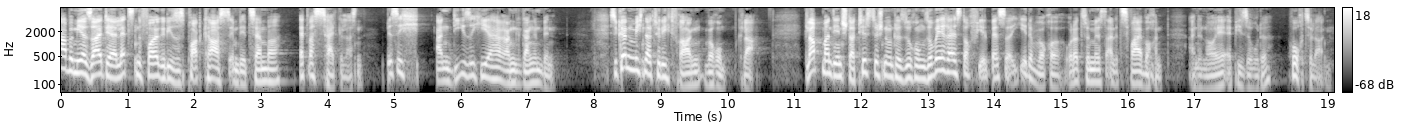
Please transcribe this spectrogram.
habe mir seit der letzten Folge dieses Podcasts im Dezember etwas Zeit gelassen, bis ich an diese hier herangegangen bin. Sie können mich natürlich fragen, warum, klar. Glaubt man den statistischen Untersuchungen, so wäre es doch viel besser, jede Woche oder zumindest alle zwei Wochen eine neue Episode hochzuladen.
